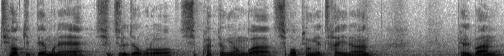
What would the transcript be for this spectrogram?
태웠기 때문에 실질적으로 18평형과 15평의 차이는 별반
